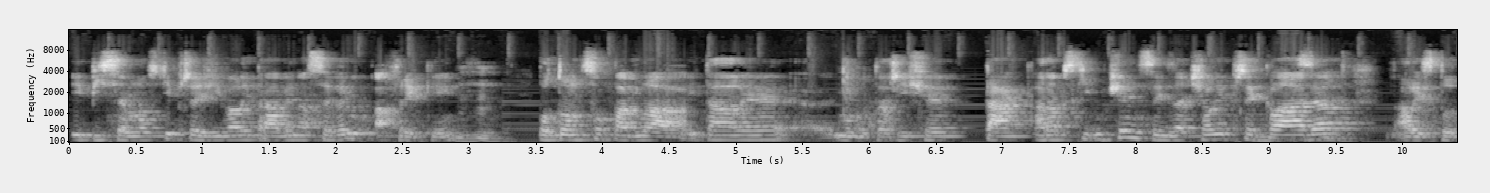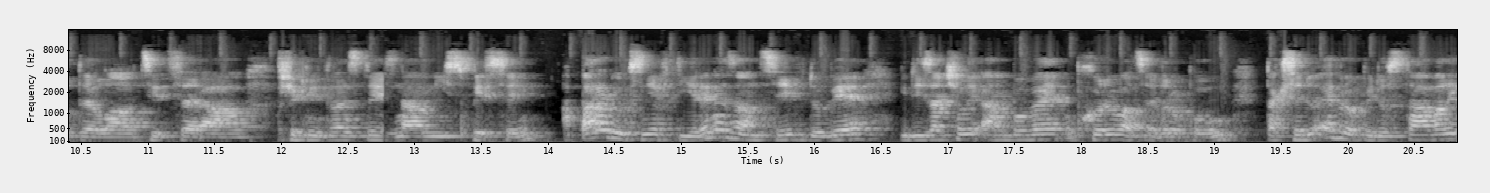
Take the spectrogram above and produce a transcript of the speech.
i písemnosti přežívaly právě na severu Afriky. Mm-hmm. Po tom, co padla Itálie nebo ta říše, tak arabský učenci začali překládat Aristotela, Cicera, všechny tyhle ty známé spisy. A paradoxně v té renesanci, v době, kdy začali arabové obchodovat s Evropou, tak se do Evropy dostávaly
